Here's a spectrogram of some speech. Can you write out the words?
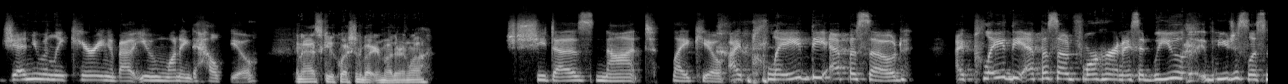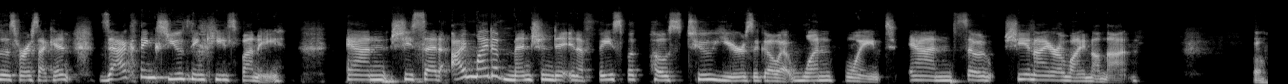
genuinely caring about you and wanting to help you. Can I ask you a question about your mother in law? She does not like you. I played the episode. I played the episode for her and I said, Will you will you just listen to this for a second? Zach thinks you think he's funny. And she said, I might have mentioned it in a Facebook post two years ago at one point. And so she and I are aligned on that. Oh,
